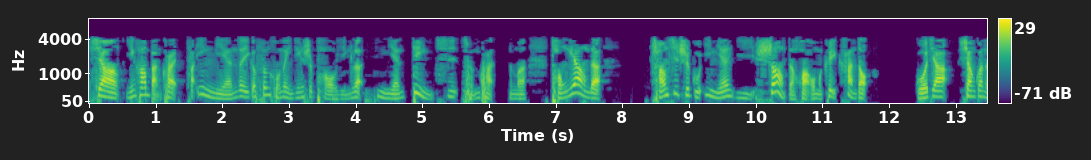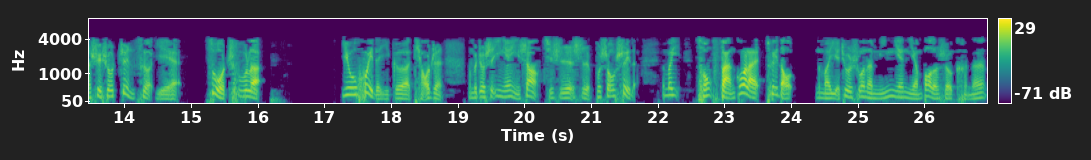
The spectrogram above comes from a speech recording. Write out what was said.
像银行板块，它一年的一个分红呢，已经是跑赢了一年定期存款。那么，同样的，长期持股一年以上的话，我们可以看到，国家相关的税收政策也做出了优惠的一个调整。那么，就是一年以上其实是不收税的。那么，从反过来推导，那么也就是说呢，明年年报的时候，可能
